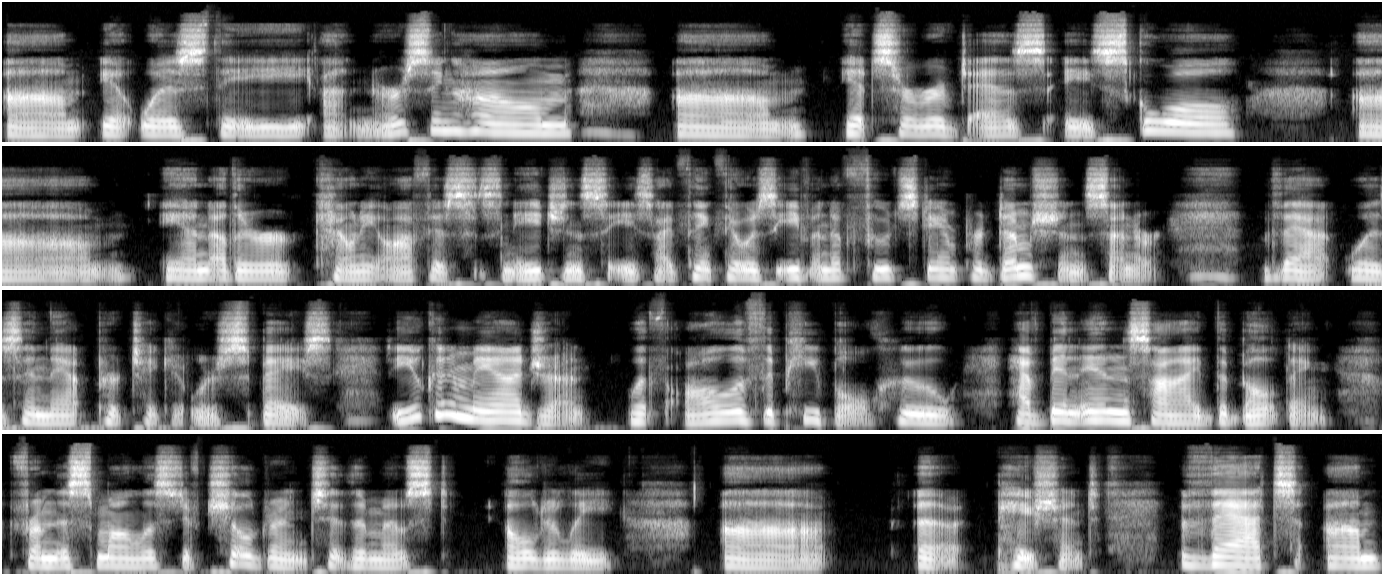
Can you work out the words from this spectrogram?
Um, it was the uh, nursing home. Um, it served as a school um, and other county offices and agencies. I think there was even a food stamp redemption center that was in that particular space. You can imagine with all of the people who have been inside the building, from the smallest of children to the most elderly uh, uh, patient, that um,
